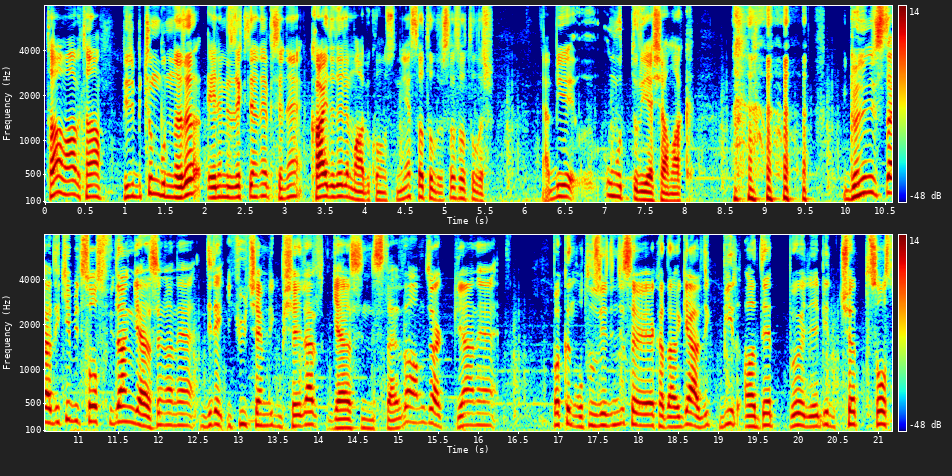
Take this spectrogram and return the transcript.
Tamam abi tamam. Biz bütün bunları elimizdekilerin hepsini kaydedelim abi konusu niye? Satılırsa satılır. Yani bir umuttur yaşamak. Gönül isterdi ki bir sos filan gelsin hani direkt 2-3 emlik bir şeyler gelsin isterdi. Ancak yani bakın 37. seviyeye kadar geldik. Bir adet böyle bir çöp sos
